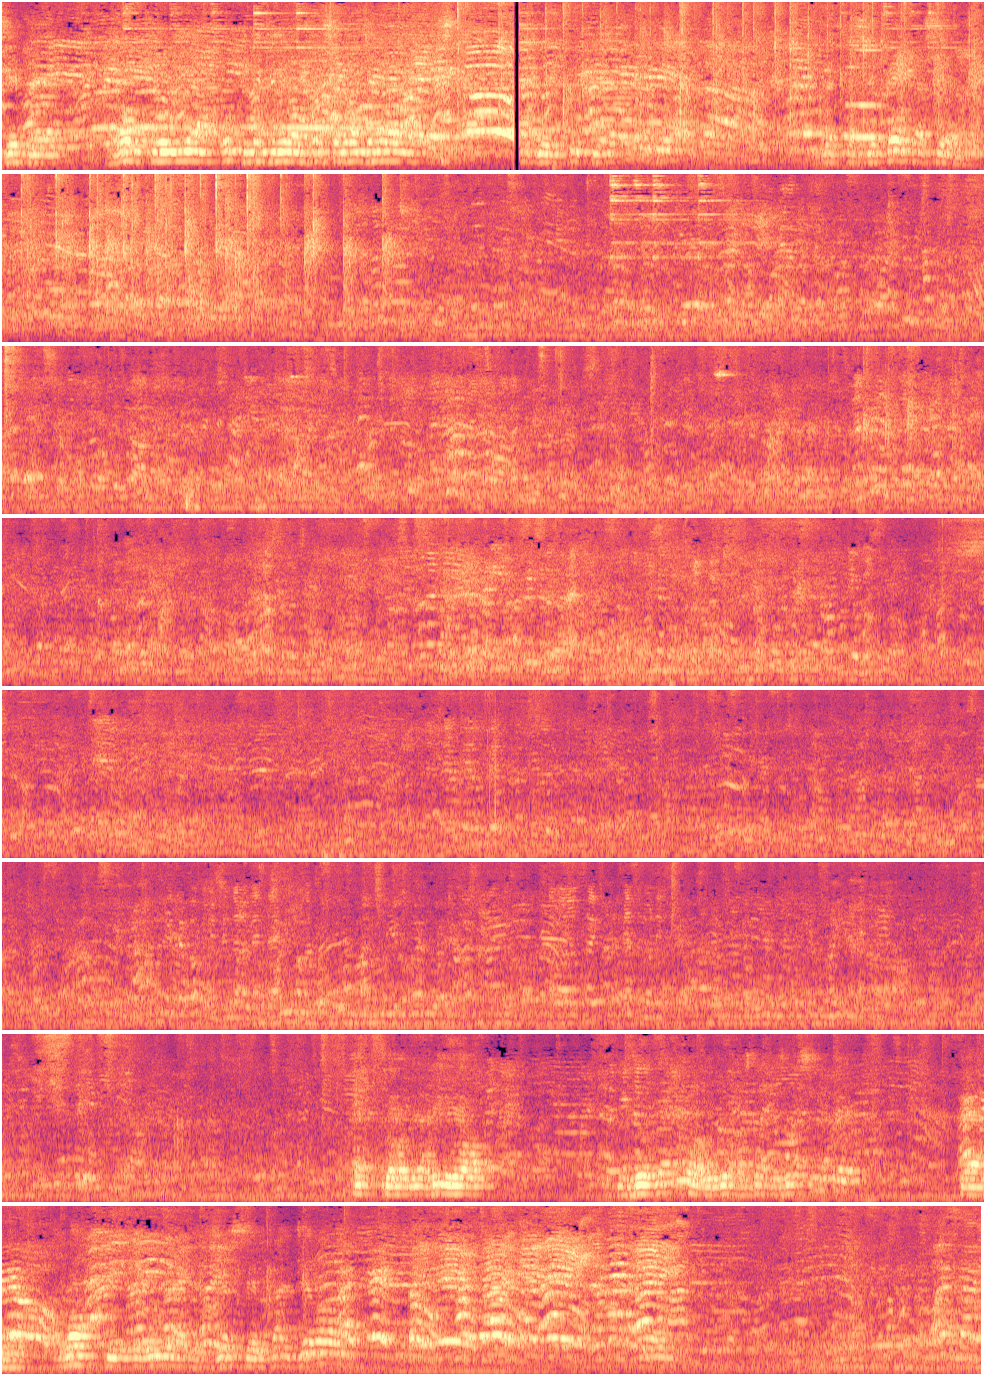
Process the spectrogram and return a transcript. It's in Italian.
Sempre Rocchi Elia, ultimo giro, forse Valgerona, di tutti i questa seconda serie. Ecco l'arrivo, l'episodio di arrivo, vedo abbastanza sulla sete, per Rocchi Elia del GS Valgerona,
